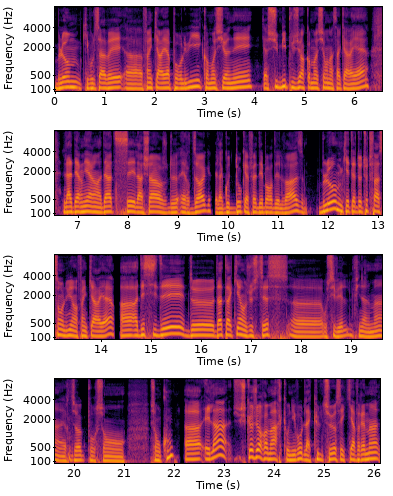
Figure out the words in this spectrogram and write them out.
Bloom, qui vous le savez, euh, fin de carrière pour lui, commotionné, qui a subi plusieurs commotions dans sa carrière. La dernière en date, c'est la charge de Herzog, la goutte d'eau qui a fait déborder le vase. Bloom, qui était de toute façon, lui, en fin de carrière, a, décidé d'attaquer en justice euh, au civil, finalement, Herzog pour son, son coup. Euh, et là, ce que je remarque au niveau de la culture, c'est qu'il y a vraiment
